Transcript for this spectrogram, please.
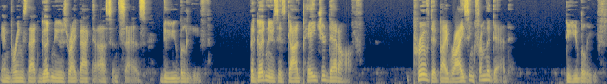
and brings that good news right back to us and says, Do you believe? The good news is God paid your debt off, proved it by rising from the dead, do you believe?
